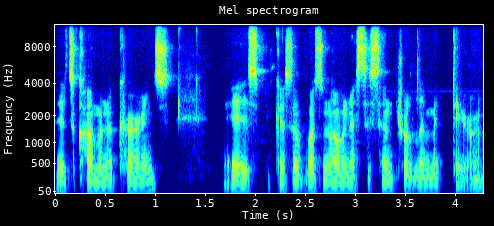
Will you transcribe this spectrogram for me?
its common occurrence is because of what's known as the central limit theorem.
